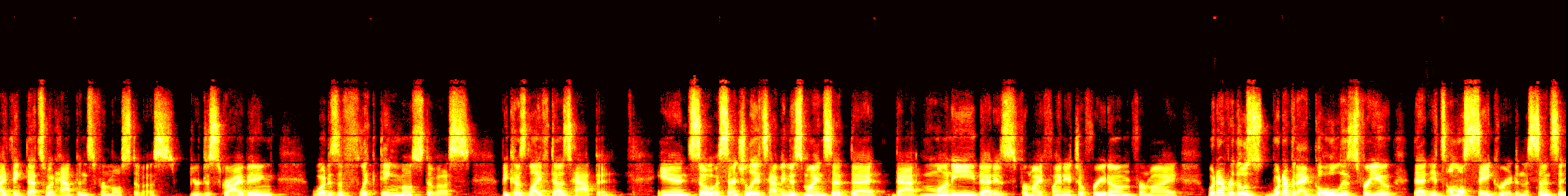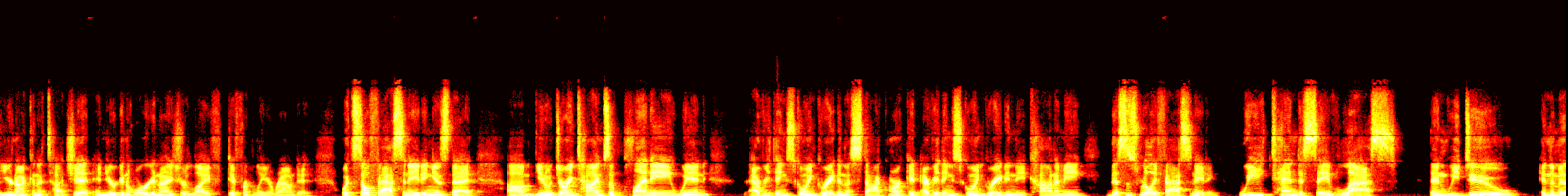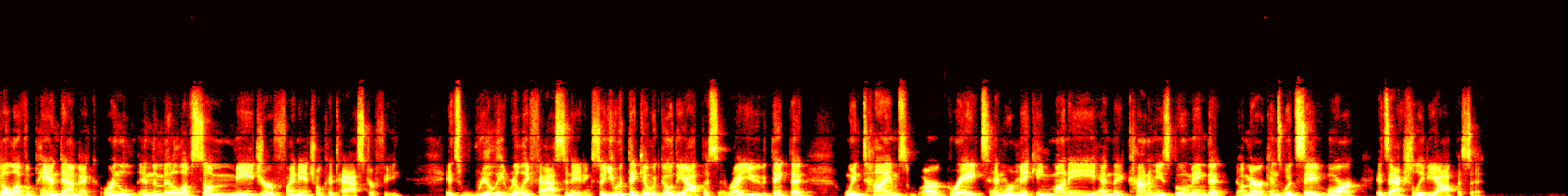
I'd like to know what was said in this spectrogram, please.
I think that's what happens for most of us. You're describing what is afflicting most of us because life does happen. And so essentially it's having this mindset that that money that is for my financial freedom, for my whatever those whatever that goal is for you, that it's almost sacred in the sense that you're not going to touch it and you're going to organize your life differently around it. What's so fascinating is that um, you know during times of plenty when everything's going great in the stock market, everything's going great in the economy, this is really fascinating. We tend to save less than we do in the middle of a pandemic or in, in the middle of some major financial catastrophe. It's really, really fascinating. So you would think it would go the opposite, right? You would think that when times are great and we're making money and the economy is booming, that Americans would save more. It's actually the opposite.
